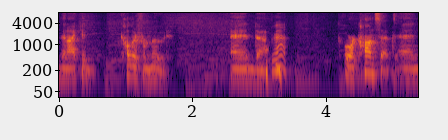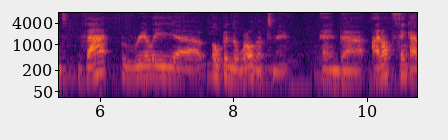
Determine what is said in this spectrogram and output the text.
then I could color for mood, and uh, Yeah. Or concept, and that really uh, opened the world up to me. And uh, I don't think I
